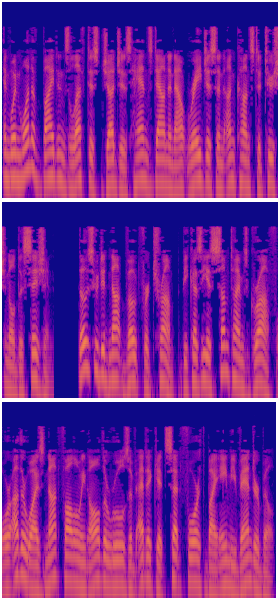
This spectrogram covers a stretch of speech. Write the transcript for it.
And when one of Biden's leftist judges hands down an outrageous and unconstitutional decision, those who did not vote for Trump because he is sometimes gruff or otherwise not following all the rules of etiquette set forth by Amy Vanderbilt,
